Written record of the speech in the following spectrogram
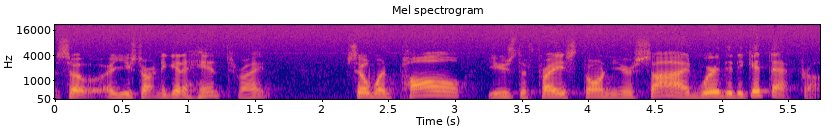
so are you starting to get a hint, right? So when Paul used the phrase thorn in your side, where did he get that from?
